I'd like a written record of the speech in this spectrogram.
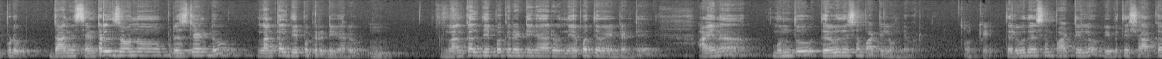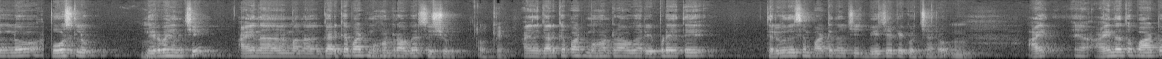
ఇప్పుడు దాని central zone president Lankal Deepak Reddy garu. Lankal Deepak రెడ్డి గారు నేపథ్యం ఏంటంటే ఆయన ముందు తెలుగుదేశం పార్టీలో ఉండేవారు. ఓకే. తెలుగుదేశం పార్టీలో వివిధ శాఖల్లో పోస్టులు నిర్వహించి ఆయన మన గరికపాటి మోహన్ రావు గారి శిష్యుడు. ఓకే. ఆయన గరికపాటి మోహన్ రావు గారు ఎప్పుడైతే తెలుగుదేశం పార్టీ నుంచి బీజేపీకి వచ్చారో ఆయనతో పాటు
